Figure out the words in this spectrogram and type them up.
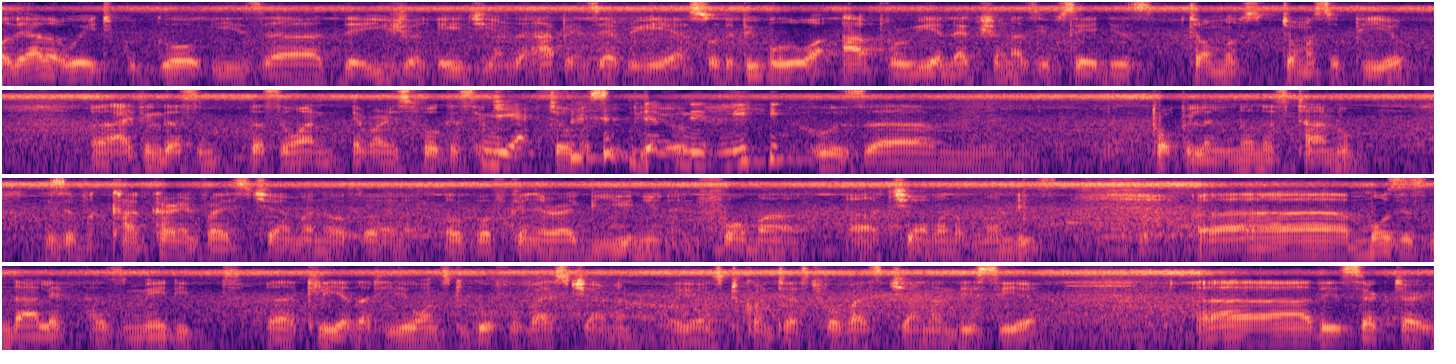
Or the other way it could go is uh, the usual AGM that happens every year. So the people who are up for re-election, as you've said, is Thomas Thomas Opio. Uh, I think that's the, that's the one everyone is focusing Yes, on. Thomas Opio, definitely. Who's um, popularly known as Tanu. He's a current vice chairman of, uh, of, of Kenya Rugby Union and former uh, chairman of Mondis. Uh, Moses Ndale has made it uh, clear that he wants to go for vice chairman, or he wants to contest for vice chairman this year. Uh, the secretary,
